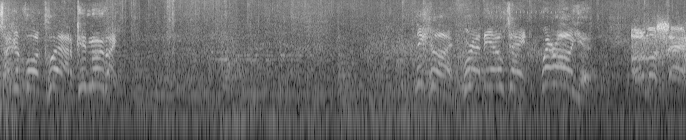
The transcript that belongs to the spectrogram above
Second floor clear. Keep moving. Nikolai, we're at the LZ. Where are you? Almost there.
